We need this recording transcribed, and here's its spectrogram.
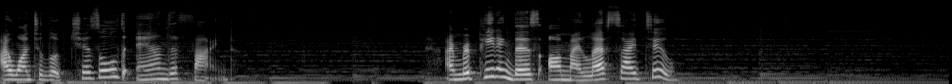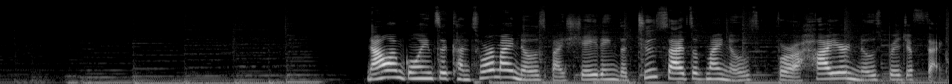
I want to look chiseled and defined. I'm repeating this on my left side too. Now I'm going to contour my nose by shading the two sides of my nose for a higher nose bridge effect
